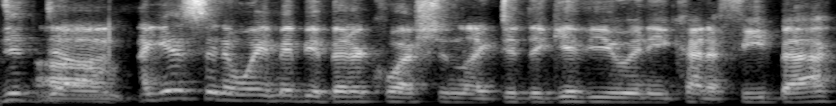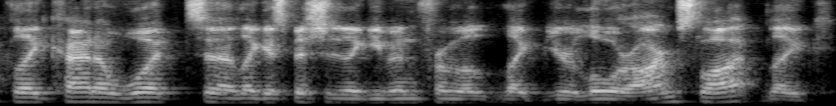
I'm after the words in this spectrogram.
did uh, um, I guess in a way maybe a better question like did they give you any kind of feedback like kind of what uh, like especially like even from a, like your lower arm slot like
